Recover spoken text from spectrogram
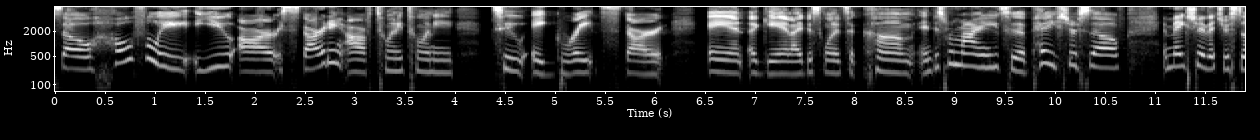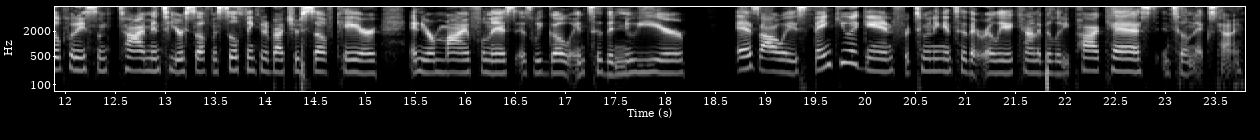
So, hopefully, you are starting off 2020 to a great start. And again, I just wanted to come and just remind you to pace yourself and make sure that you're still putting some time into yourself and still thinking about your self care and your mindfulness as we go into the new year. As always, thank you again for tuning into the Early Accountability Podcast. Until next time.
